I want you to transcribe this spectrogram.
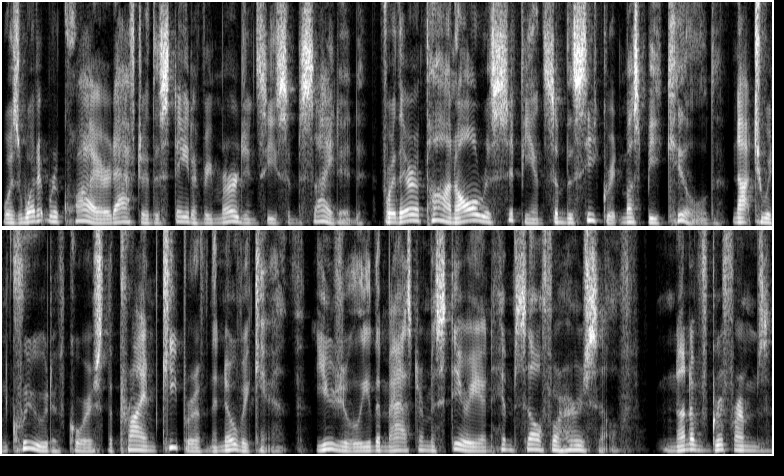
was what it required after the state of emergency subsided, for thereupon all recipients of the secret must be killed, not to include, of course, the prime keeper of the Novacanth, usually the Master Mysterion himself or herself. None of Grifram's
